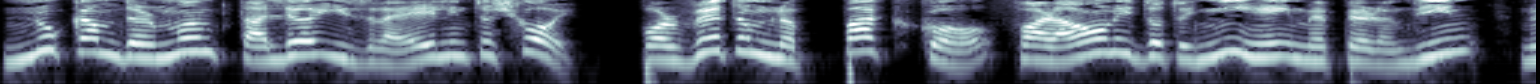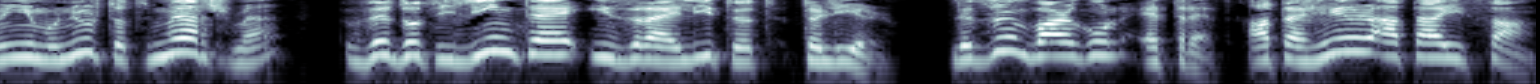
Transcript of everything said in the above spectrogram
nuk kam ndërmend ta lë Izraelin të shkojë. Por vetëm në pak kohë, Faraoni do të njihej me Perëndinë në një mënyrë të tmerrshme dhe do t'i linte izraelitët të lirë. Lexojmë vargun e tretë. Atëherë ata i thanë,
